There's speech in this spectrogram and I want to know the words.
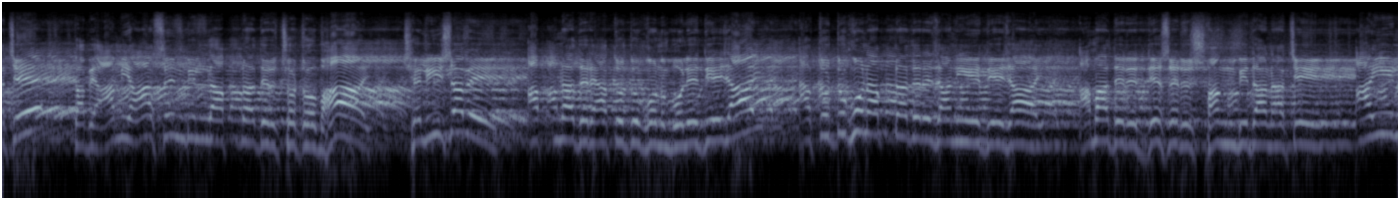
আছে। তবে আমি আসেন বিল্লা আপনাদের ছোট ভাই, ছেলে হিসাবে আপনাদের এতটুকুন বলে দিয়ে যায়, এতটুকুন আপনাদের জানিয়ে দিয়ে যায়। আমাদের দেশের সংবিধান আছে, আইন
